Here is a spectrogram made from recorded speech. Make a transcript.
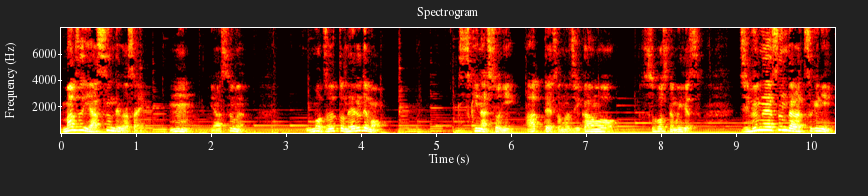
まず休んでください。うん、休む。もうずっと寝るでも、好きな人に会ってその時間を過ごしてもいいです。自分が休んだら次に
